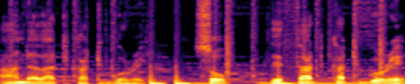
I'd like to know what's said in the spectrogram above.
under that category. So, the third category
